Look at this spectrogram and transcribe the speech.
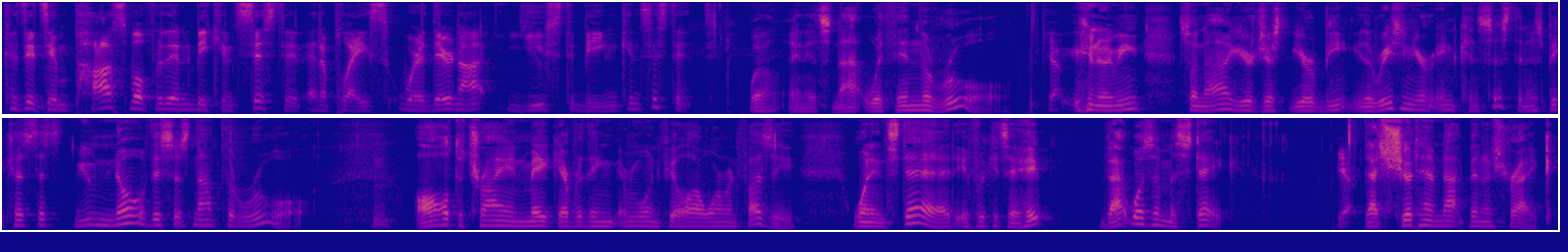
Because it's impossible for them to be consistent at a place where they're not used to being consistent. Well, and it's not within the rule. Yep. You know what I mean? So now you're just you're being the reason you're inconsistent is because this you know this is not the rule. Hmm. All to try and make everything everyone feel all warm and fuzzy. When instead, if we could say, "Hey, that was a mistake. Yep. That should have not been a strike.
